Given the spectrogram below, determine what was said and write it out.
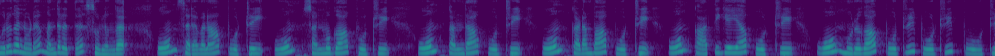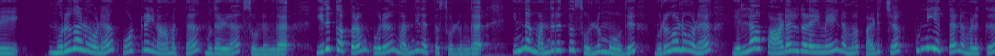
முருகனோட மந்திரத்தை சொல்லுங்கள் ஓம் சரவணா போற்றி ஓம் சண்முகா போற்றி ஓம் கந்தா போற்றி ஓம் கடம்பா போற்றி ஓம் கார்த்திகேயா போற்றி ஓம் முருகா போற்றி போற்றி போற்றி. முருகனோட போற்றி நாமத்தை முதல்ல சொல்லுங்க. இதுக்கப்புறம் ஒரு மந்திரத்தை சொல்லுங்க. இந்த மந்திரத்தை சொல்லும்போது முருகனோட எல்லா பாடல்களையுமே நம்ம படித்த புண்ணியத்தை நம்மளுக்கு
